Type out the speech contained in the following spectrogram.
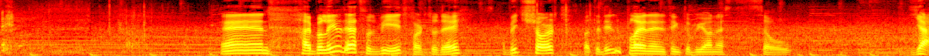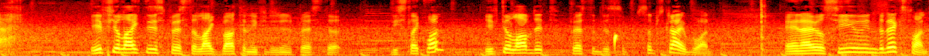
And I believe that would be it for today. A bit short, but I didn't plan anything to be honest. So, yeah. If you liked this, press the like button. If you didn't, press the dislike one. If you loved it, press the subscribe one. And I will see you in the next one.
